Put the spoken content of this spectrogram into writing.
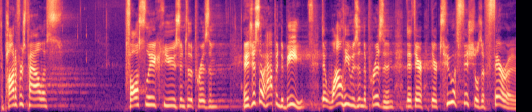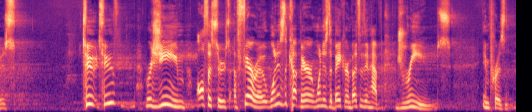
to Potiphar's palace, falsely accused into the prison. And it just so happened to be that while he was in the prison, that there, there are two officials of Pharaoh's, two, two regime officers of Pharaoh. One is the cupbearer, one is the baker, and both of them have dreams in prison.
